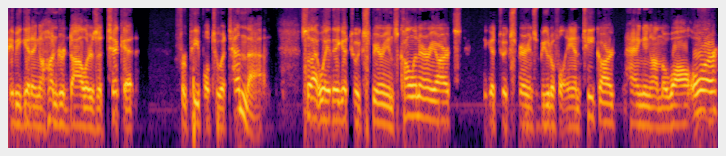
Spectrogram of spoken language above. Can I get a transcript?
maybe getting a hundred dollars a ticket for people to attend that. So that way they get to experience culinary arts, they get to experience beautiful antique art hanging on the wall, or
